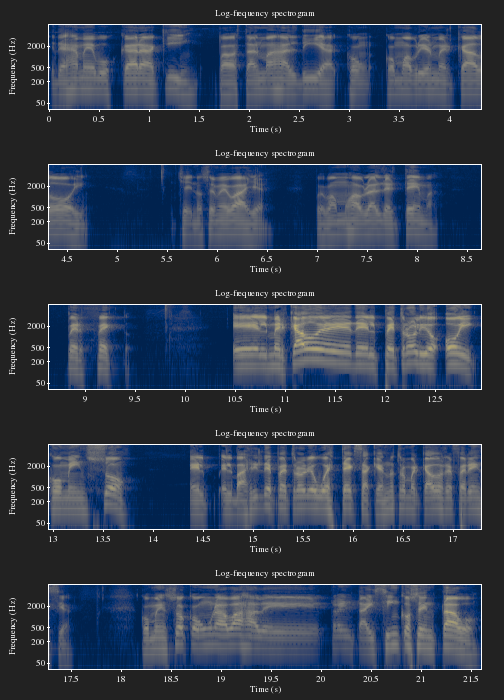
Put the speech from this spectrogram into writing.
Déjame buscar aquí para estar más al día con cómo abrió el mercado hoy. Che, no se me vaya. Pues vamos a hablar del tema. Perfecto. El mercado del petróleo hoy comenzó, el, barril de petróleo West Texas, que es nuestro mercado de referencia, comenzó con una baja de 35 centavos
